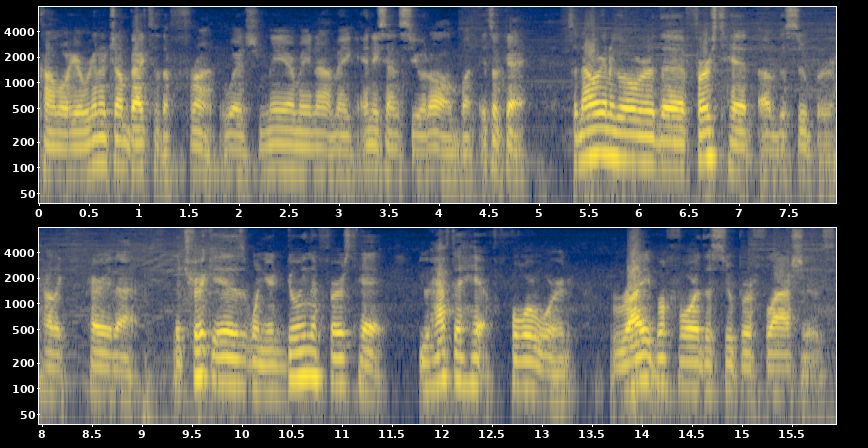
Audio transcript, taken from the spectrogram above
combo here, we're gonna jump back to the front, which may or may not make any sense to you at all, but it's okay. So now we're going to go over the first hit of the super, how to parry that. The trick is when you're doing the first hit, you have to hit forward right before the super flashes,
